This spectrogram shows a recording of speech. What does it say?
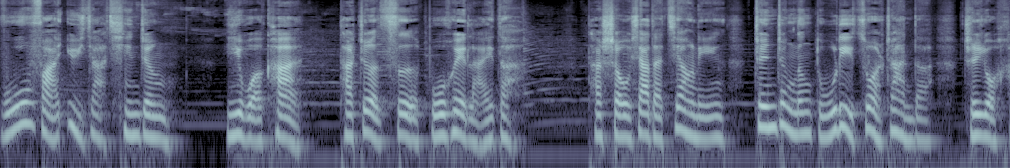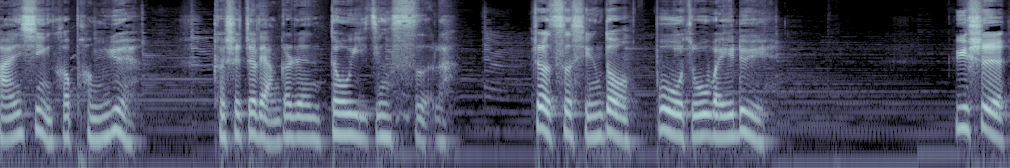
无法御驾亲征。依我看，他这次不会来的。”他手下的将领真正能独立作战的只有韩信和彭越，可是这两个人都已经死了，这次行动不足为虑。于是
